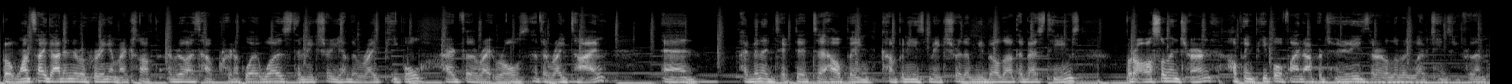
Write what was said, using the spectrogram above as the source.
But once I got into recruiting at Microsoft, I realized how critical it was to make sure you have the right people hired for the right roles at the right time. And I've been addicted to helping companies make sure that we build out the best teams, but also in turn, helping people find opportunities that are literally life changing for them.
